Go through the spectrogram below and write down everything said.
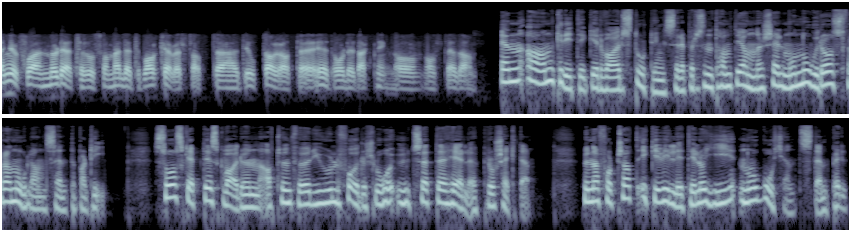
ennå få en mulighet til å melde tilbake hvis de oppdager at det er dårlig dekning noen steder. En annen kritiker var stortingsrepresentant Janne Sjelmo Nordås fra Nordland Senterparti. Så skeptisk var hun at hun før jul foreslo å utsette hele prosjektet. Hun er fortsatt ikke villig til å gi noe godkjentstempel.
